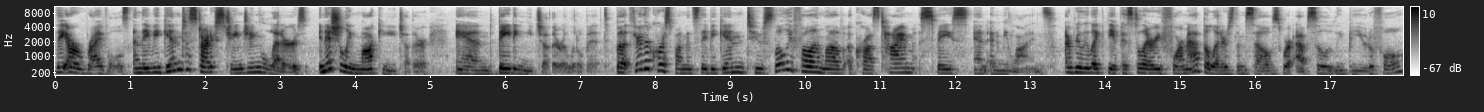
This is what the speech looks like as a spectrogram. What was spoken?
They are rivals, and they begin to start exchanging letters, initially mocking each other, and baiting each other a little bit. But through their correspondence, they begin to slowly fall in love across time, space, and enemy lines. I really liked the epistolary format. The letters themselves were absolutely beautiful.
